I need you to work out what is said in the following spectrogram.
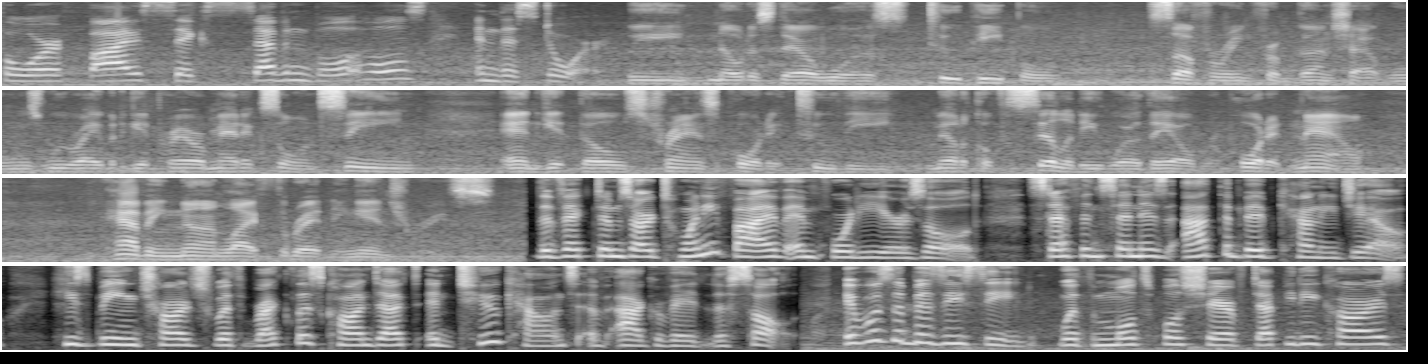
four, five, six, seven bullet holes in this door. We noticed there was two people suffering from gunshot wounds. We were able to get paramedics on scene and get those transported to the medical facility where they are reported now having non life threatening injuries. The victims are 25 and 40 years old. Stephenson is at the Bibb County Jail. He's being charged with reckless conduct and two counts of aggravated assault. It was a busy scene with multiple sheriff deputy cars,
